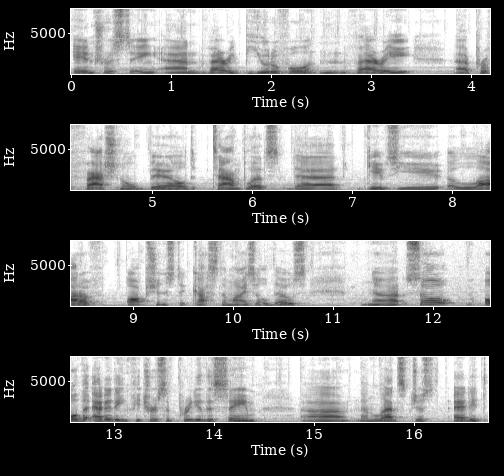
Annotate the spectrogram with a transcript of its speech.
interesting and very beautiful and very uh, professional build templates that gives you a lot of options to customize all those. Uh, so all the editing features are pretty the same um, and let's just edit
